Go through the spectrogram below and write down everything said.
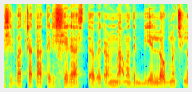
আশীর্বাদটা তাড়াতাড়ি সেরে আসতে হবে, কারণ আমাদের বিয়ের লগ্ন ছিল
